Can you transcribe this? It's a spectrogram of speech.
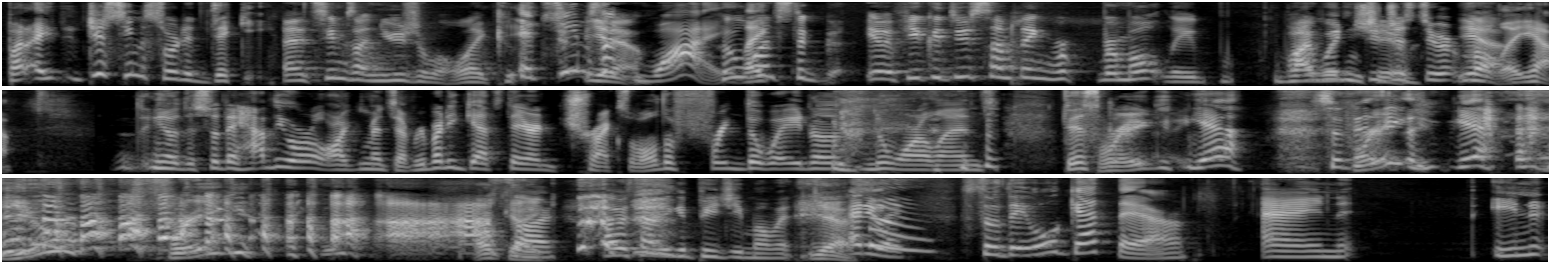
But I, it just seems sort of dicky. And it seems unusual. Like It seems like know, why? Who Like- wants to? If you could do something re- remotely, why, wouldn't you, just do it Yeah. remotely? Yeah. You know, so they have the oral arguments. Everybody gets there and treks all the frig the way to New Orleans. This Frig? yeah. So this, Frig? yeah. You frig? Okay. Sorry, I was having a PG moment. Yes. Anyway, so they all get there, and in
